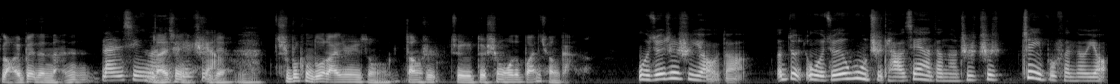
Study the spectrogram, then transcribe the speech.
老一辈的男男性呢男性也是这样，也是这样，嗯，是不是更多来自于一种当时就是对生活的不安全感呢？我觉得这是有的，呃，对，我觉得物质条件啊等等，这这这一部分都有，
